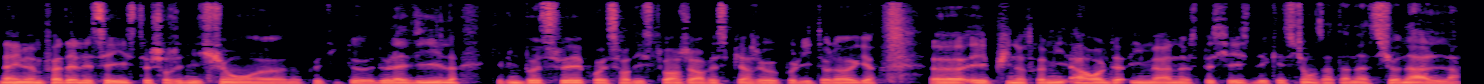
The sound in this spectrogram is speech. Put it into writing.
Naïm Fadel, essayiste, chargé de mission euh, politique de, la ville. Kevin Bossuet, professeur d'histoire. Gérard Vespierre, géopolitologue. Euh, et puis notre ami Harold Iman, spécialiste des questions internationales.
